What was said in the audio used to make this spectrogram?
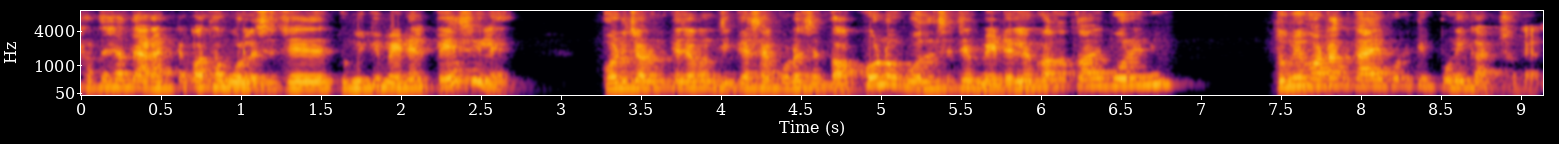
সাথে সাথে আর একটা কথা বলেছে যে, তুমি কি মেডেল পেয়েছিলে? হরিচরণকে যখন জিজ্ঞাসা করেছে তখন ও বলছে যে মেডেলের কথা তো আমি বলিনি। তুমি হঠাৎ গায়ে পড়ে টিপ্পনি কাটছো কেন?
